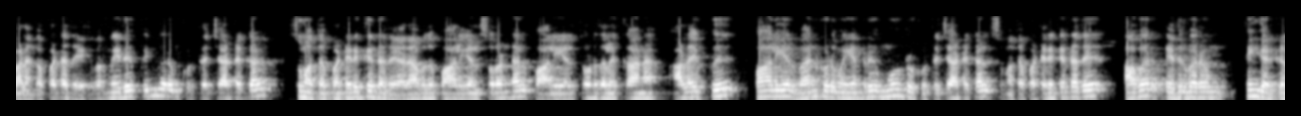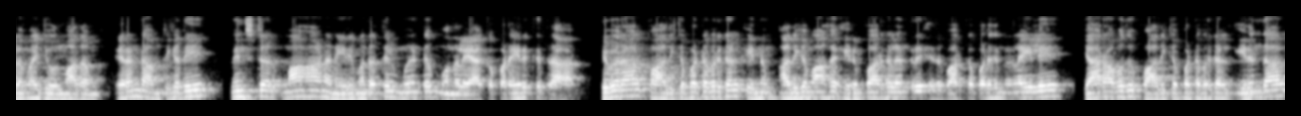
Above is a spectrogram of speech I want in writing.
வழங்கப்பட்டது. இவர் மீது பின்வரும் மீண்டும் குற்றச்சாட்டுகள் சுமத்தப்பட்டிருக்கின்றது. அதாவது பாலியல் சுரண்டல் பாலியல் தொடுதலுக்கான அழைப்பு பாலியல் வன்கொடுமை என்று மூன்று குற்றச்சாட்டுகள் சுமத்தப்பட்டிருக்கின்றது. அவர் எதிர்வரும் திங்கட்கிழமை ஜூன் மாதம் இரண்டாம் திகதி மின்ஸ்டர் மாகாண நீதிமன்றத்தில் மீண்டும் முன்னிலையாக்கப்பட இருக்கின்றார். இவரால் பாதிக்கப்பட்டவர்கள் இன்னும் அதிகமாக இருப்பார்கள் என்று எதிர்பார்க்கப்படுகின்ற நிலையிலே யாராவது பாதிக்கப்பட்டவர்கள் இருந்தால்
